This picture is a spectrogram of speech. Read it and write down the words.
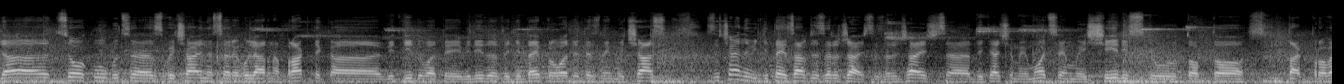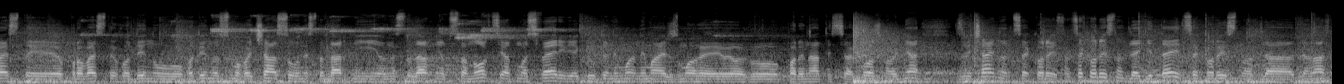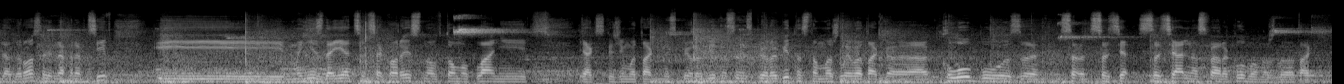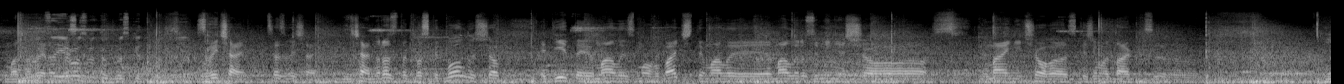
Для цього клубу це звичайна, це регулярна практика. Відвідувати, відвідувати дітей, проводити з ними час. Звичайно, від дітей завжди заряджаєшся. Заряджаєшся дитячими емоціями, щирістю. Тобто так провести, провести годину, годину свого часу у нестандартній, нестандартній обстановці, атмосфері, в яку ти не маєш змоги е, поринатися кожного дня. Звичайно, це корисно. Це корисно для дітей, це корисно для, для нас, для дорослих, для гравців. І мені здається, це корисно в тому плані, як скажімо так, не співробітництво, не співробітництво, можливо, так е, клубу з соці- соціальна сфера клубу, можливо, так можна Це і розвиток баскетболу. Звичайно, це звичайно. Звичайно, розвиток баскетболу, щоб діти мали змогу бачити, мали, мали розуміння, що немає нічого, скажімо так,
